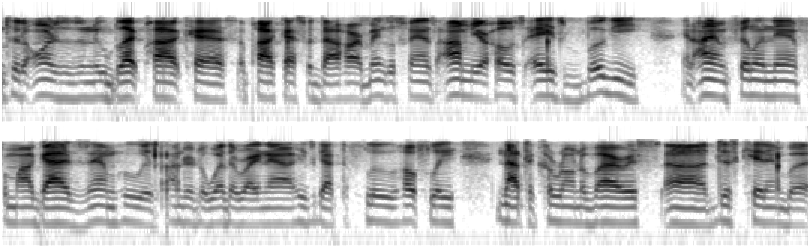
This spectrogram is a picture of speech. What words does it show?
Welcome to the Orange is the New Black podcast, a podcast for diehard Bengals fans. I'm your host, Ace Boogie, and I am filling in for my guy Zim, who is under the weather right now. He's got the flu, hopefully not the coronavirus. Uh, just kidding, but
